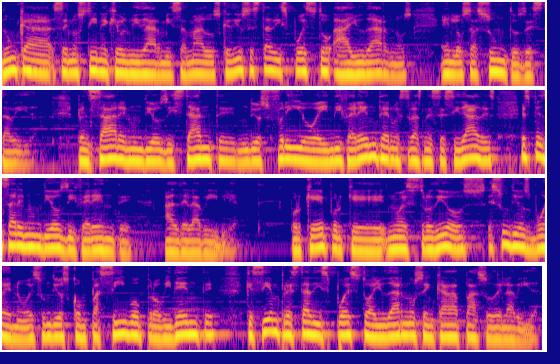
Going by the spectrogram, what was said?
Nunca se nos tiene que olvidar, mis amados, que Dios está dispuesto a ayudarnos en los asuntos de esta vida. Pensar en un Dios distante, en un Dios frío e indiferente a nuestras necesidades, es pensar en un Dios diferente al de la Biblia. ¿Por qué? Porque nuestro Dios es un Dios bueno, es un Dios compasivo, providente, que siempre está dispuesto a ayudarnos en cada paso de la vida.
